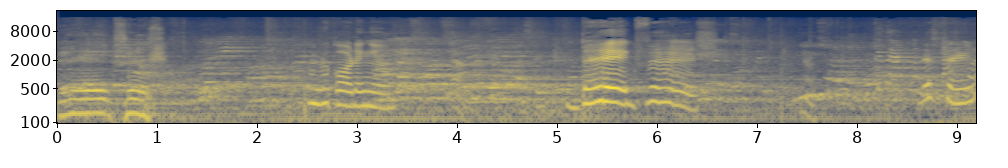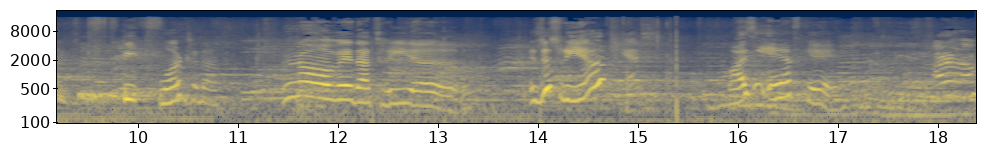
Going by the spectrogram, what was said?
Big fish. I'm recording you. Big fish. Yes. This thing. What? No way, that's real. Is this real? Yes. Why is he AFK? I don't know.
